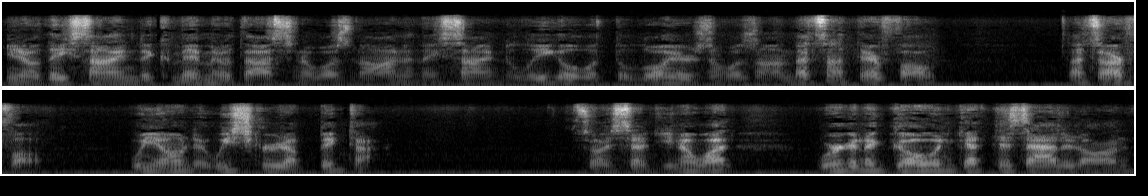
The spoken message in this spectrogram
You know, they signed the commitment with us and it wasn't on, and they signed the legal with the lawyers and it wasn't on. That's not their fault. That's our fault. We owned it. We screwed up big time. So I said, you know what? We're gonna go and get this added on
